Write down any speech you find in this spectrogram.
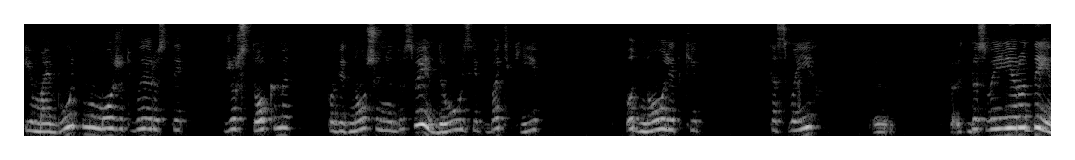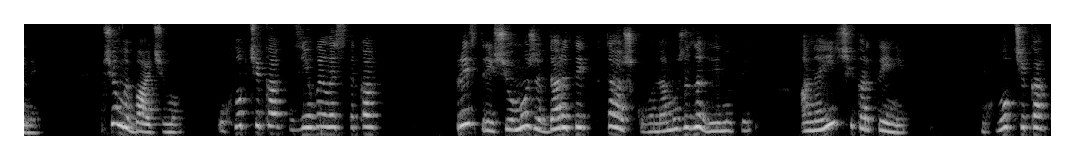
і в майбутньому можуть вирости жорстокими по відношенню до своїх друзів, батьків, однолітків та своїх, е, до своєї родини. Що ми бачимо? У хлопчика з'явилась така пристрій, що може вдарити пташку, вона може загинути. А на іншій картині у хлопчика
